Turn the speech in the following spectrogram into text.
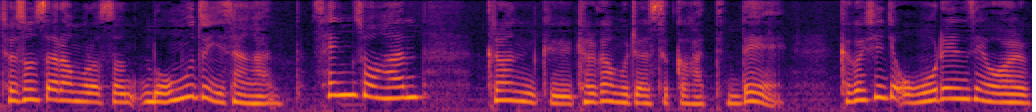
조선 사람으로서 너무도 이상한 생소한 그런 그 결과물이었을 것 같은데 그것이 이제 오랜 세월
